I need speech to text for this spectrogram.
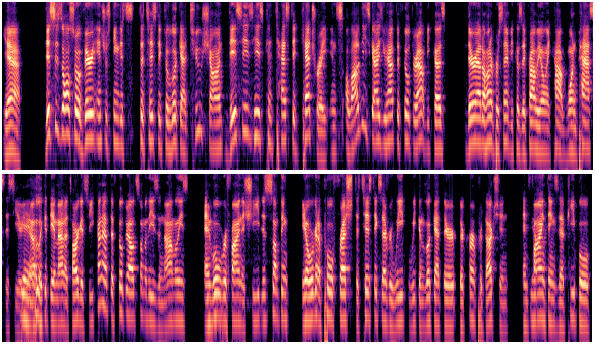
yeah, this is also a very interesting statistic to look at too, Sean. This is his contested catch rate, and a lot of these guys you have to filter out because they're at 100% because they probably only caught one pass this year. Yeah. You know, look at the amount of targets. So you kind of have to filter out some of these anomalies and we'll mm-hmm. refine the sheet. This is something, you know, we're going to pull fresh statistics every week. We can look at their, their current production and yeah. find things that people,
